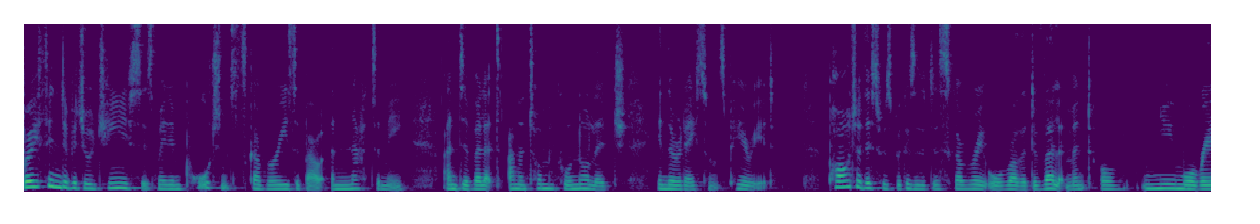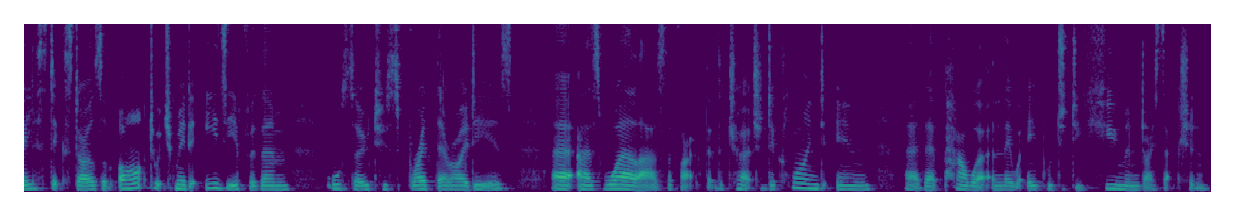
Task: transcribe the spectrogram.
Both individual geniuses made important discoveries about anatomy and developed anatomical knowledge in the Renaissance period. Part of this was because of the discovery, or rather development, of new, more realistic styles of art, which made it easier for them also to spread their ideas, uh, as well as the fact that the church had declined in uh, their power and they were able to do human dissection.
